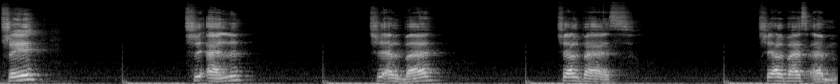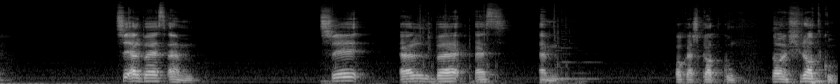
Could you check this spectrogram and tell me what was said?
3 3L 3LB 3LBS 3LBSM 3LBSM 3LBSM Pokaż kotku. W środku.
